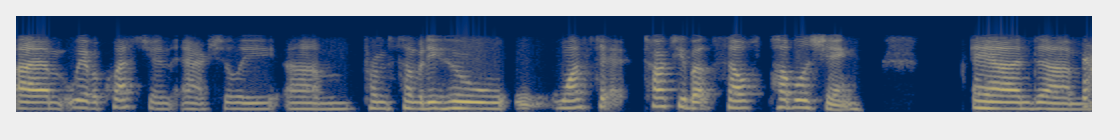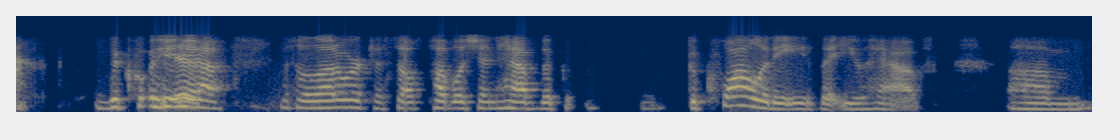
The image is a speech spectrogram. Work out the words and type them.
um, we have a question actually um, from somebody who wants to talk to you about self-publishing, and um, the Yeah. yeah, it's a lot of work to self-publish and have the the quality that you have. Um,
